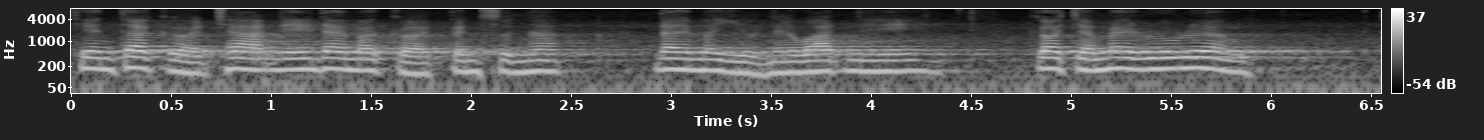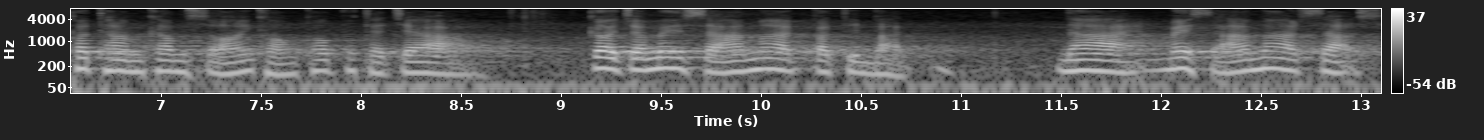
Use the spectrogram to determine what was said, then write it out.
เช่นถ้าเกิดชาตินี้ได้มาเกิดเป็นสุนัขได้มาอยู่ในวัดนี้ ก็จะไม่รู้เรื่องพระธรรมคำสอนของพระพุทธเจ้า ก็จะไม่สามารถปฏิบัติได้ไม่สามารถสะส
